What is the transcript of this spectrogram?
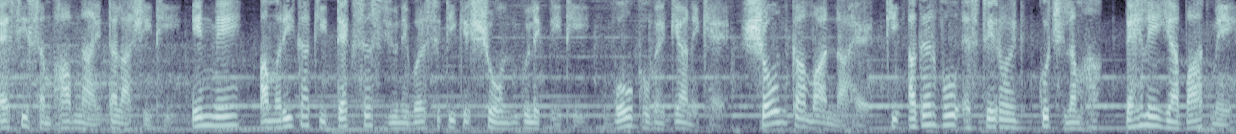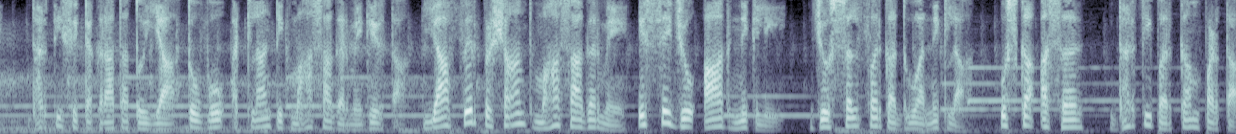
ऐसी संभावनाएँ तलाशी थी। इनमें अमेरिका की टेक्सास यूनिवर्सिटी के शोन गुलिक भी थी। वो भूवैज्ञानिक है। शोन का मानना है कि अगर वो एस्टेरॉइड कुछ लम्हा पहले या बाद में धरती से टकराता तो या तो वो अटलांटिक महासागर में गिरता, या फिर प्रशांत महासागर में इससे जो आग निकली, जो सल्फ़र का धुआँ निकला, उसका असर धरती पर कम पड़ता।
